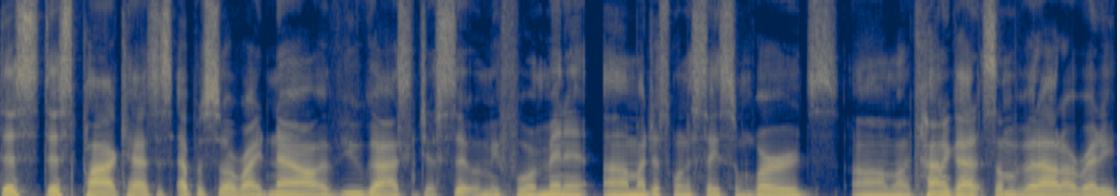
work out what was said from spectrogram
this this podcast, this episode right now, if you guys can just sit with me for a minute, um, I just want to say some words. Um, I kind of got some of it out already,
